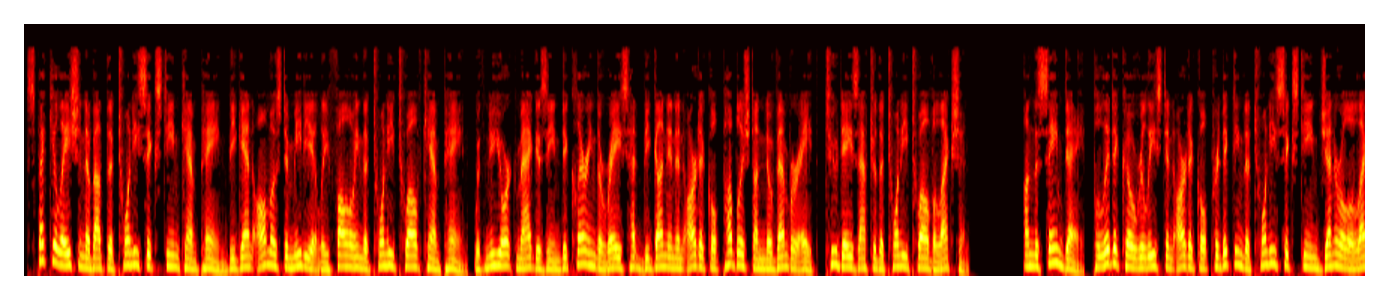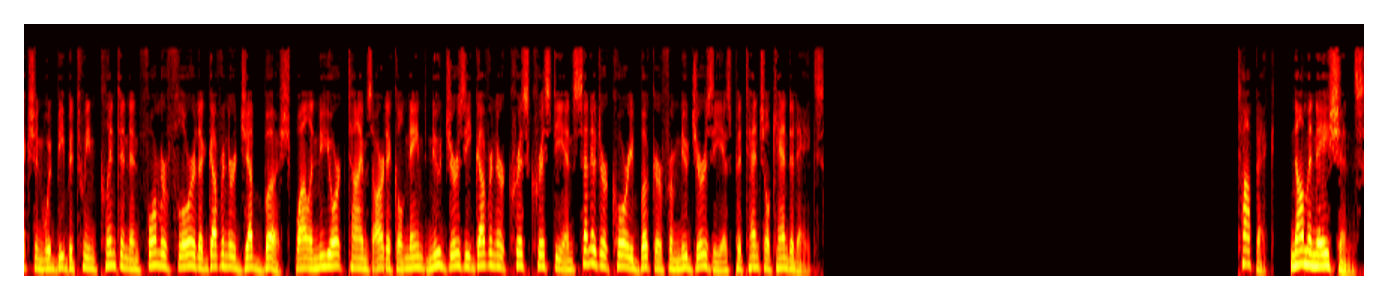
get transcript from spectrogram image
Speculation about the 2016 campaign began almost immediately following the 2012 campaign, with New York Magazine declaring the race had begun in an article published on November 8, two days after the 2012 election. On the same day, Politico released an article predicting the 2016 general election would be between Clinton and former Florida Governor Jeb Bush, while a New York Times article named New Jersey Governor Chris Christie and Senator Cory Booker from New Jersey as potential candidates. Topic: Nominations.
